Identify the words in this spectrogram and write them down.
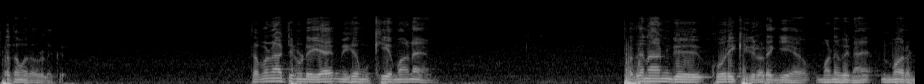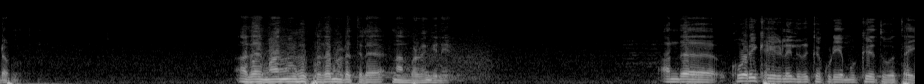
பிரதமர் அவர்களுக்கு. தமிழ்நாட்டினுடைய மிக முக்கியமான பதினான்கு கோரிக்கைகள் அடங்கிய மனுவின மெமோரண்டம் அதை மாண்புமிகு பிரதமரிடத்தில் நான் வழங்கினேன். அந்த கோரிக்கைகளில் இருக்கக்கூடிய முக்கியத்துவத்தை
